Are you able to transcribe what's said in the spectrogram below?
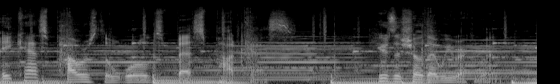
ACAST powers the world's best podcasts. Here's a show that we recommend.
